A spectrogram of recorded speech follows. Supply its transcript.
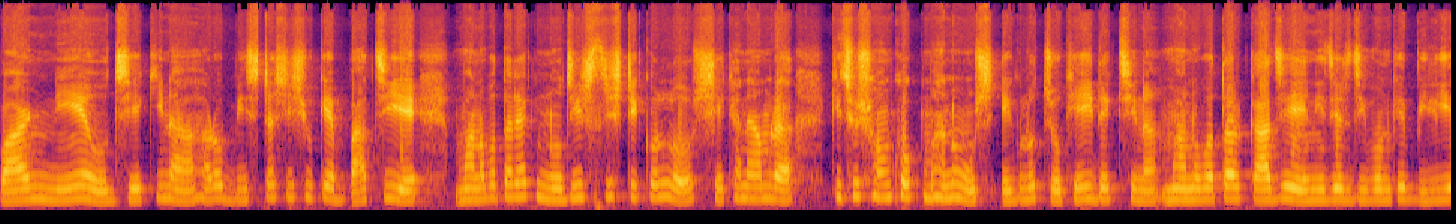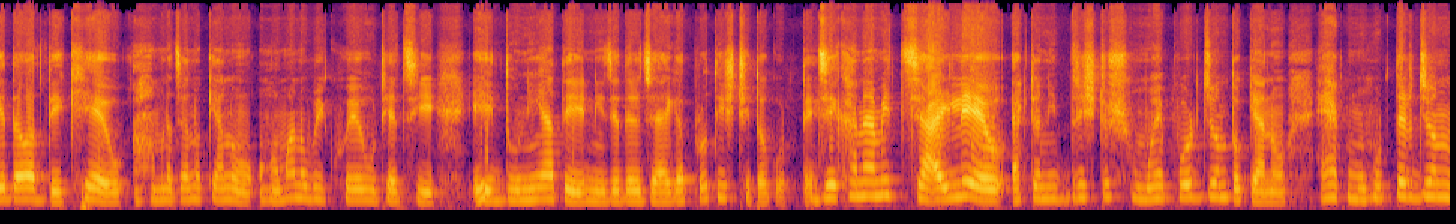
বার্ন নিয়েও যে কিনা আরও বিশটা শিশুকে বাঁচিয়ে মানবতার এক নজির সৃষ্টি করল, সেখানে আমরা কিছু সংখ্যক মানুষ এগুলো চোখেই দেখছি না। মানবতার কাজে নিজের জীবনকে বিলিয়ে দেওয়া দেখেও আমরা যেন কেন অমানবিক হয়ে উঠেছি এই দুনিয়াতে নিজেদের জায়গা প্রতিষ্ঠিত করতে। যেখানে আমি চাইলেও একটা নির্দিষ্ট সময় পর্যন্ত কেন এক মুহূর্তের জন্য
